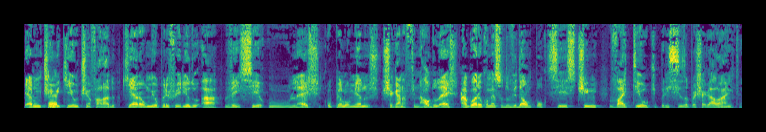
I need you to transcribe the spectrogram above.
Era um time é. que eu tinha falado que era o meu preferido a vencer o leste, ou pelo menos chegar na final do leste. Agora eu começo a duvidar duvidar um pouco se esse time vai ter o que precisa para chegar lá, então.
